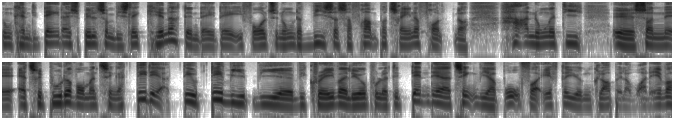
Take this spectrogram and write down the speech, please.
nogle kandidater i spil, som vi slet ikke kender den dag i dag, i forhold til nogen, der viser sig frem på trænerfronten og har nogle af de øh, sådan, øh, attributter, hvor man tænker, det der, det er jo det, vi, vi, øh, vi craver i Liverpool, og det er den der ting, vi har brug for efter Jürgen Klopp, eller whatever.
